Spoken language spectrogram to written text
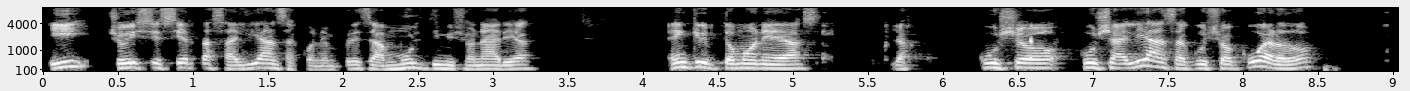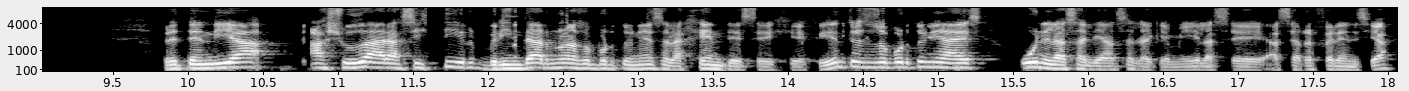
y yo hice ciertas alianzas con empresas multimillonarias en criptomonedas, cuya alianza, cuyo acuerdo pretendía ayudar, asistir, brindar nuevas oportunidades a la gente de jefe. Y dentro de esas oportunidades, una de las alianzas, la que Miguel hace, referencia,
